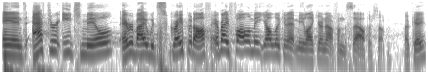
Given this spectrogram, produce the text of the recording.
and after each meal, everybody would scrape it off. Everybody follow me? Y'all looking at me like you're not from the South or something, okay?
